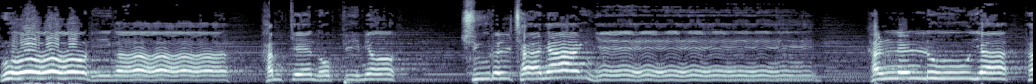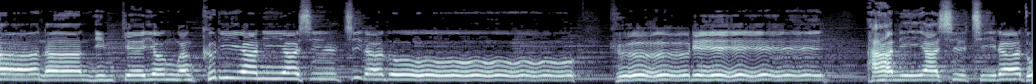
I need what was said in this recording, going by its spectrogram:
우리가 함께 높이며 주를 찬양해. 할렐루야 하나님께 영광 그리 아니하실지라도 그래 아니하실지라도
